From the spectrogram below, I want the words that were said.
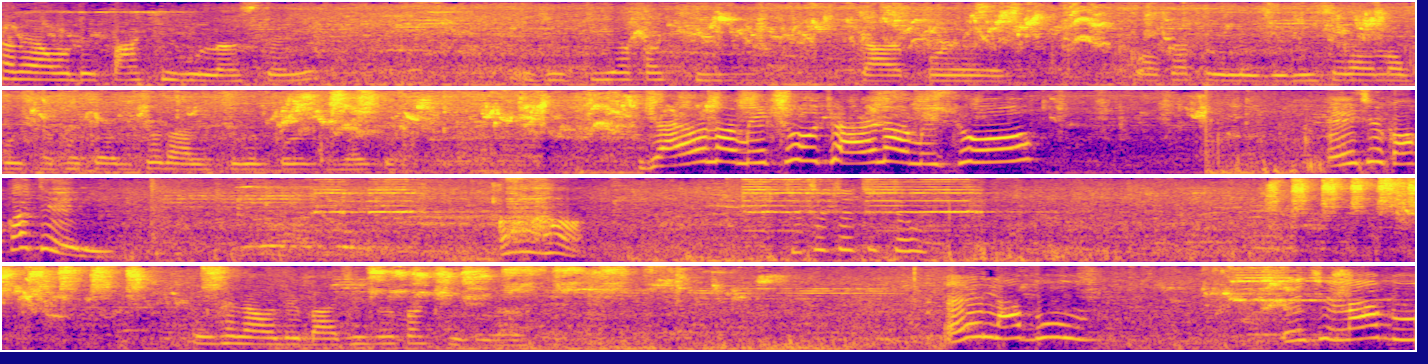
এখানে আমাদের পাখিগুলো আছে। এই যে টিয়া পাখি, তারপরে ককাতেল এই যে নিচে রাইমা বৈশা থাকে, একজন আলোচনা করে ঘুমাইতে যাও না, মিঠু যায় না, মিঠু। এই যে চু। এখানে আমাদের বাজিকার পাখিগুলো আছে। এই লাবু। এই যে লাবু।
